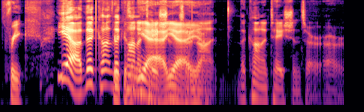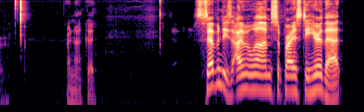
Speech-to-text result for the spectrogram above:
freak. Yeah, the con- the Freakism. Yeah, yeah, are yeah. not. The connotations are are, are not good. 70s. I'm well. I'm surprised to hear that,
